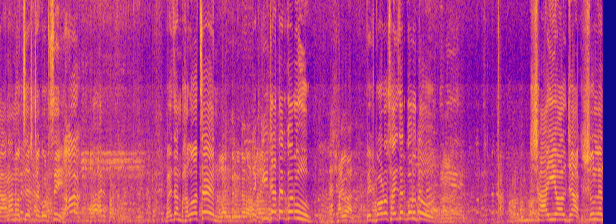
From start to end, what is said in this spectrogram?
জানানোর চেষ্টা করছি। ভাইজান ভালো আছেন? এটা কি জাতের গরু? বেশ বড় সাইজের গরু তো। সাইওয়াল জাত। শুনলেন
